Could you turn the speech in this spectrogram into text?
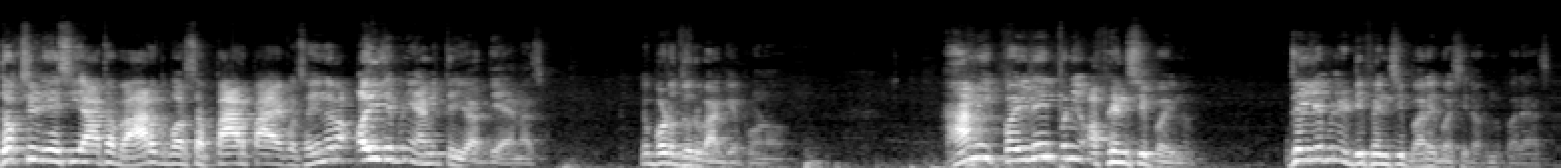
दक्षिण एसिया अथवा भारतवर्ष पार पाएको छैन र अहिले पनि हामी त्यही अध्यायमा छौँ। यो बडो दुर्भाग्यपूर्ण हो। हामी कहिल्यै पनि अफेन्सिभ होइनौँ। जहिले पनि डिफेन्सिभ भएरै बसिराख्नु परेको छ।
